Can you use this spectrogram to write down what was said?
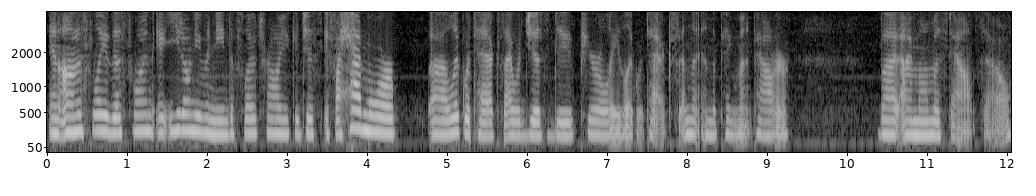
And honestly, this one, it, you don't even need the Floetrol. You could just, if I had more uh, Liquitex, I would just do purely Liquitex and the, and the pigment powder. But I'm almost out, so.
